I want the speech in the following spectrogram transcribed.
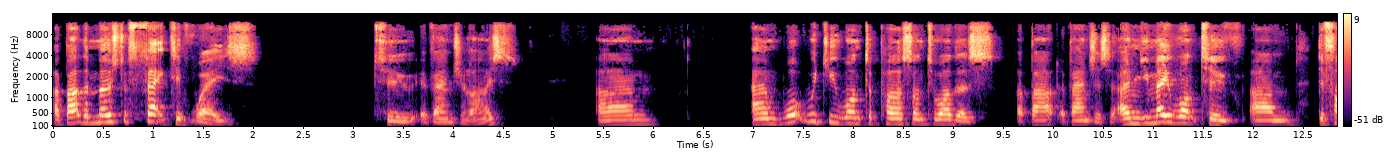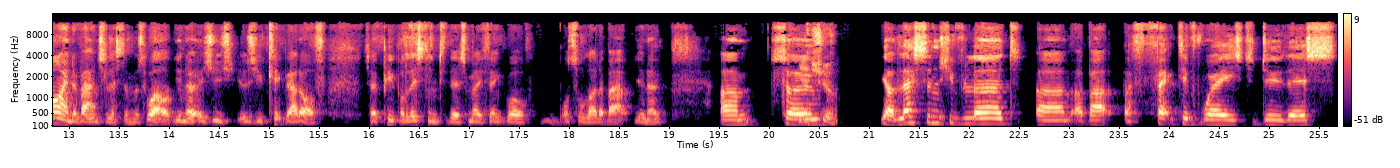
about the most effective ways to evangelize? Um, and what would you want to pass on to others about evangelism? And you may want to um, define evangelism as well. You know, as you as you kick that off, so people listening to this may think, "Well, what's all that about?" You know. Um, so, yeah, sure. yeah, lessons you've learned um, about effective ways to do this.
